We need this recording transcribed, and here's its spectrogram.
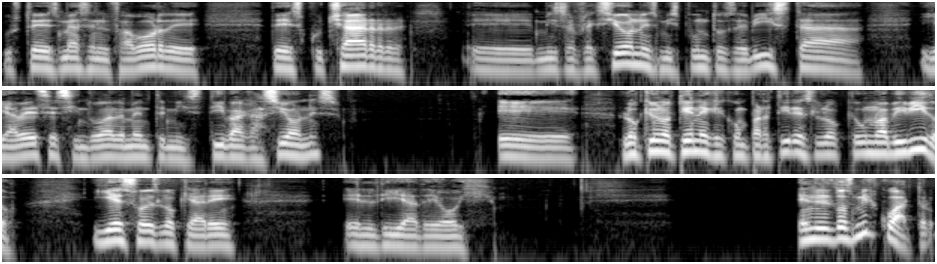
ustedes me hacen el favor de, de escuchar eh, mis reflexiones, mis puntos de vista y a veces indudablemente mis divagaciones. lo que uno tiene que compartir es lo que uno ha vivido y eso es lo que haré el día de hoy. En el 2004,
